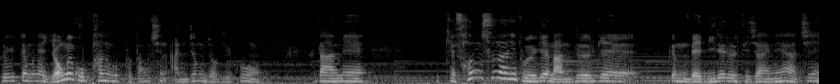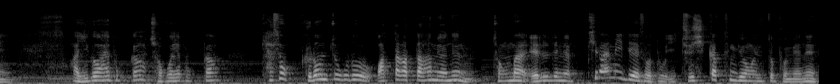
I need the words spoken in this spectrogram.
그렇기 때문에 0을 곱하는 것보다 훨씬 안정적이고 그 다음에 이렇게 선순환이 돌게 만들게끔 내 미래를 디자인해야지 아 이거 해볼까 저거 해볼까 계속 그런 쪽으로 왔다 갔다 하면은 정말 예를 들면 피라미드에서도 이 주식 같은 경우에서도 보면은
